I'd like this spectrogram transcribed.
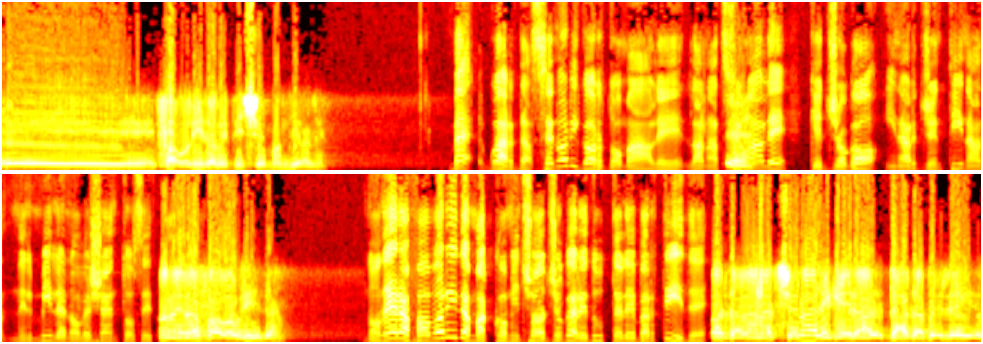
eh, favorita per vincere il mondiale? Beh, guarda, se non ricordo male, la nazionale che giocò in Argentina nel 1970 Non era favorita. non era favorita, ma cominciò a giocare tutte le partite. Guarda, la nazionale che era data per,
